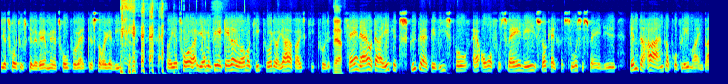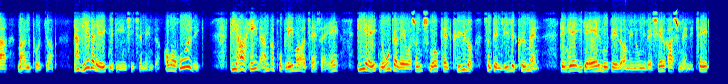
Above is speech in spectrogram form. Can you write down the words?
Jeg tror, du skal lade være med at tro på alt, der står i avisen. og jeg tror, jamen det gælder jo om at kigge på det, og jeg har faktisk kigget på det. Ja. Sagen er jo, der er ikke et skygge af bevis på, at over for svage ledige, såkaldt ressourcesvage ledige, dem der har andre problemer end bare mangel på et job, der virker det ikke med de incitamenter. Overhovedet ikke. De har helt andre problemer at tage sig af. De er ikke nogen, der laver sådan små kalkyler som den lille købmand, den her idealmodel om en universel rationalitet.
